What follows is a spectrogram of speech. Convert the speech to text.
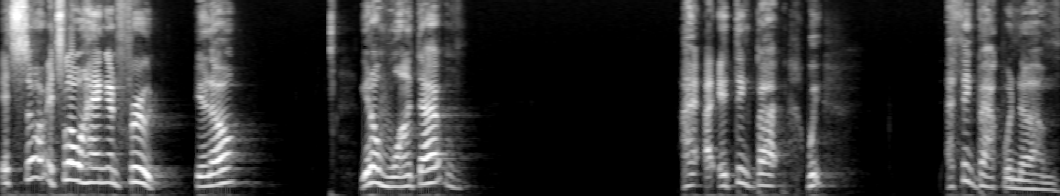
It's so it's low hanging fruit, you know? You don't want that. I, I, I think back we I think back when um,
